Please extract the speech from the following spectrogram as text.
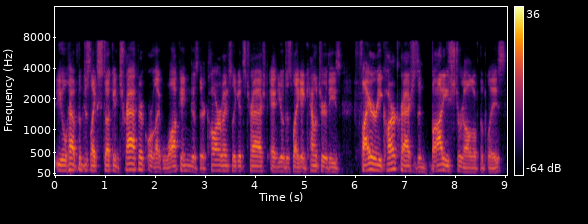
You'll have them just like stuck in traffic or like walking because their car eventually gets trashed, and you'll just like encounter these fiery car crashes and bodies strewn all over the place.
